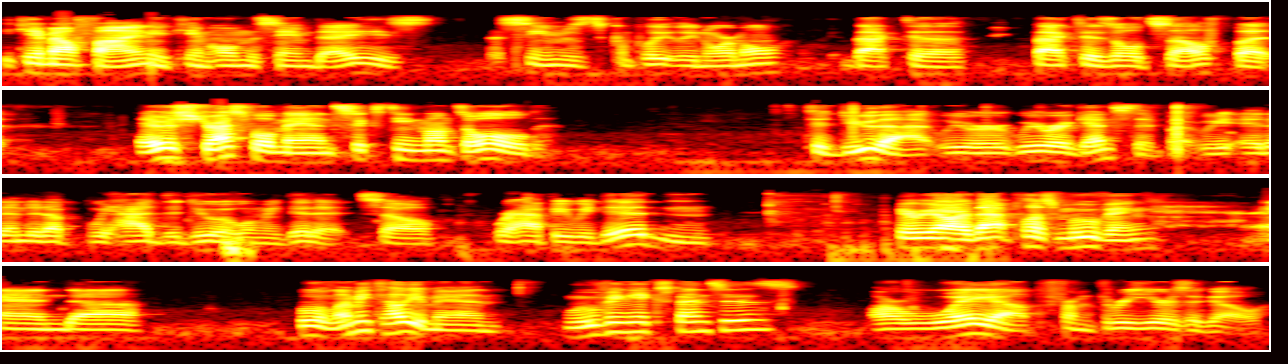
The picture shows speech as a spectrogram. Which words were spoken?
he came out fine. He came home the same day. He's seems completely normal, back to back to his old self. But it was stressful, man. Sixteen months old. To do that, we were we were against it, but we it ended up we had to do it when we did it. So we're happy we did, and here we are. That plus moving, and uh, well, let me tell you, man, moving expenses are way up from three years ago.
